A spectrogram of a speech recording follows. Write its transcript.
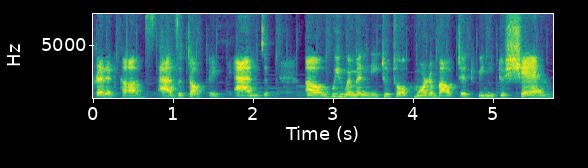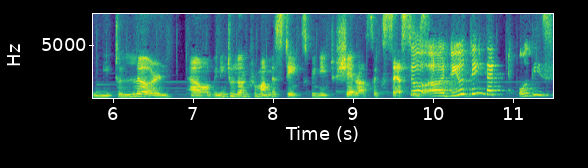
credit cards as a topic, and uh, we women need to talk more about it. We need to share. We need to learn. Uh, we need to learn from our mistakes. We need to share our successes. So, uh, do you think that all these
